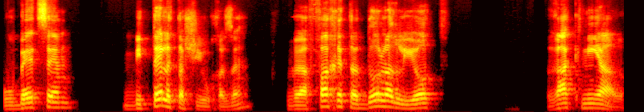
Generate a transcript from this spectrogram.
הוא בעצם ביטל את השיוך הזה, והפך את הדולר להיות רק נייר.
